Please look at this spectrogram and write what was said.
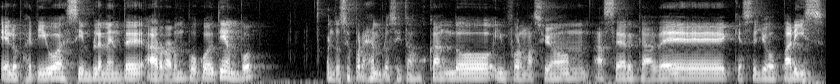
el objetivo es simplemente ahorrar un poco de tiempo entonces, por ejemplo, si estás buscando información acerca de, qué sé yo, París,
